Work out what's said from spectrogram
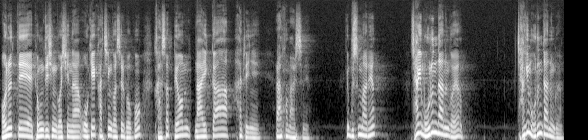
어느 때에 병드신 것이나 옥에 갇힌 것을 보고 가서 배움나이까 하리니 라고 말씀해요 이게 무슨 말이에요? 자기 모른다는 거예요 자기 모른다는 거예요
